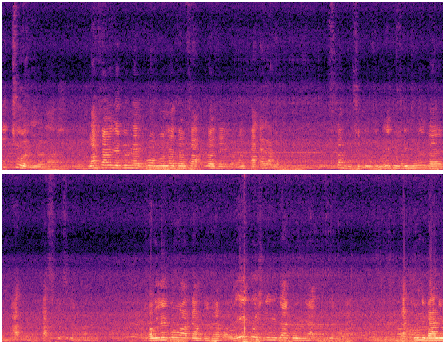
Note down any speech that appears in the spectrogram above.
কিচ্ছু হয়নি। প্লাস্টার আমি দেখলাম না না তখন যে আমি লাগানো ইসলাম বসে দিয়েছিল একুশ দিন হয় হাত কাজ করছিলাম সকলের পর আর কাম করতে পারবে একুশ দিন যা কন্যা আর দিতে পারে এক কন্যা বালু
